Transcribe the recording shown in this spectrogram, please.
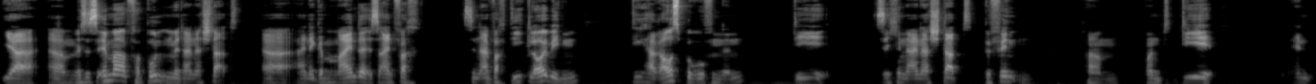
ja, ähm, es ist immer verbunden mit einer Stadt. Äh, eine Gemeinde ist einfach, sind einfach die Gläubigen, die Herausberufenen, die sich in einer Stadt befinden. Ähm, und die in,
